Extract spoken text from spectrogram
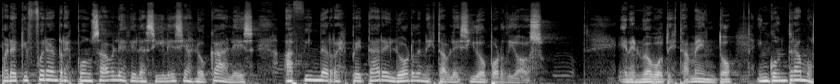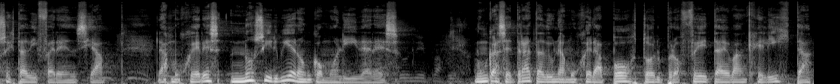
para que fueran responsables de las iglesias locales a fin de respetar el orden establecido por Dios. En el Nuevo Testamento encontramos esta diferencia. Las mujeres no sirvieron como líderes. Nunca se trata de una mujer apóstol, profeta, evangelista,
